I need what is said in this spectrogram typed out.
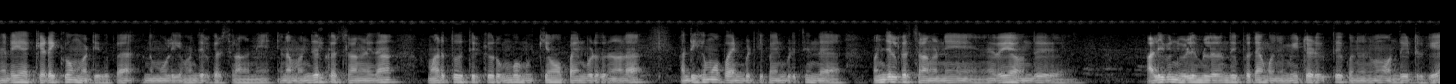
நிறைய கிடைக்கவும் மாட்டேது இப்போ இந்த மூலிகை மஞ்சள் கரிசலாங்கண்ணி. ஏன்னா மஞ்சள் கரிசலாங்கண்ணி தான் மருத்துவத்திற்கு ரொம்ப முக்கியமாக பயன்படுத்துறதுனால அதிகமாக பயன்படுத்தி பயன்படுத்தி இந்த மஞ்சள் கரிசலாங்கண்ணி நிறைய வந்து அழிவின் விளிம்பிலிருந்து இப்போ தான் கொஞ்சம் மீட்டெடுத்து கொஞ்சம் கொஞ்சமாக வந்துகிட்டு இருக்கு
